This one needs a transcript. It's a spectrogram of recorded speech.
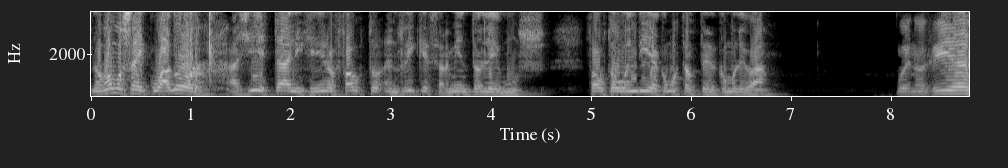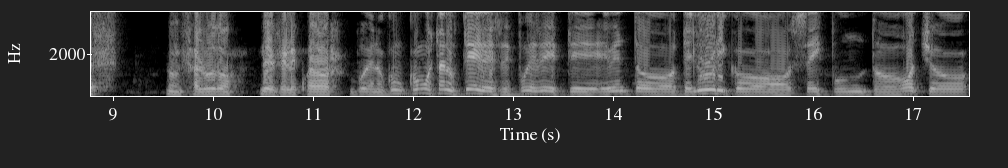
Nos vamos a Ecuador. Allí está el ingeniero Fausto Enrique Sarmiento Lemus. Fausto, buen día. ¿Cómo está usted? ¿Cómo le va? Buenos días. Un saludo desde el Ecuador. Bueno, ¿cómo, están ustedes después de este evento telúrico 6.8?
